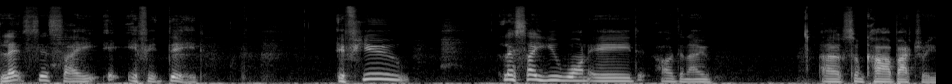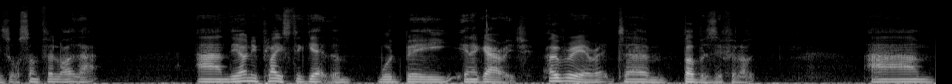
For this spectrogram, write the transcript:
let's just say if it did, if you let's say you wanted, I don't know, uh, some car batteries or something like that and the only place to get them would be in a garage over here at um, Bubba's if you like. Um,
